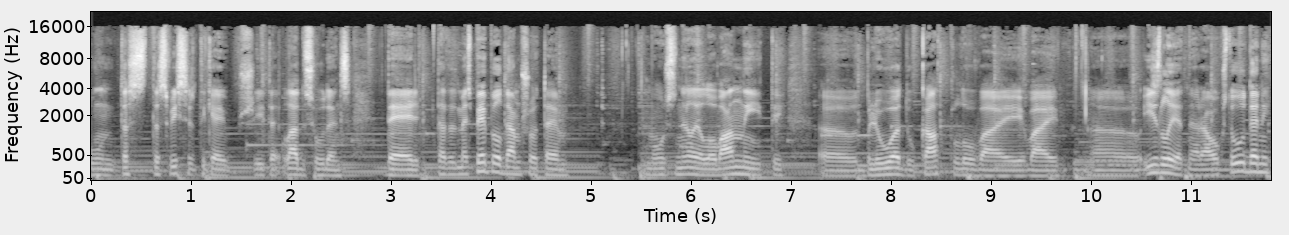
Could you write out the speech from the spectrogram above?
Un tas, tas viss ir tikai šī ledus ūdens dēļ. Tātad mēs piepildām šo tēmu mūsu nelielo vannīti, uh, bļodu, katlu vai, vai uh, izlietni ar augstu ūdeni.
